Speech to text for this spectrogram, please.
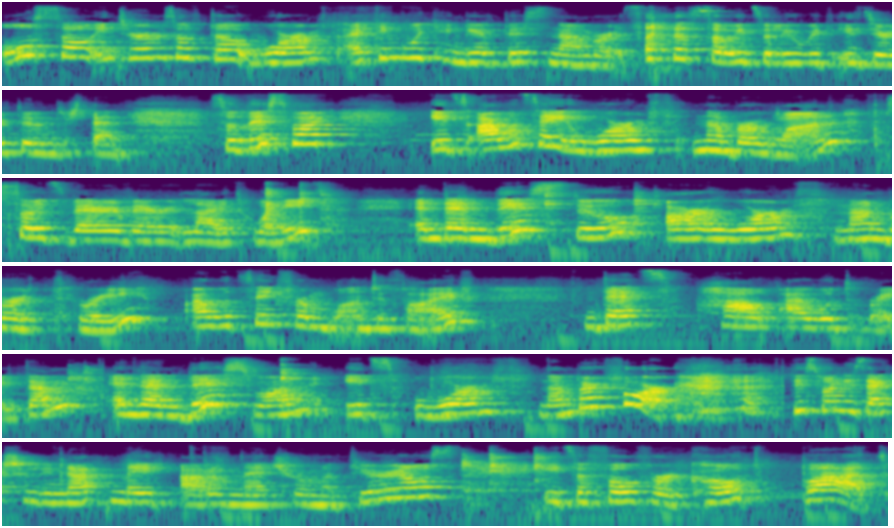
Also in terms of the warmth I think we can give this numbers so it's a little bit easier to understand. So this one it's I would say warmth number one so it's very very lightweight and then these two are warmth number three I would say from one to five that's how I would rate them. And then this one, it's warmth number four. this one is actually not made out of natural materials. It's a faux fur coat, but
